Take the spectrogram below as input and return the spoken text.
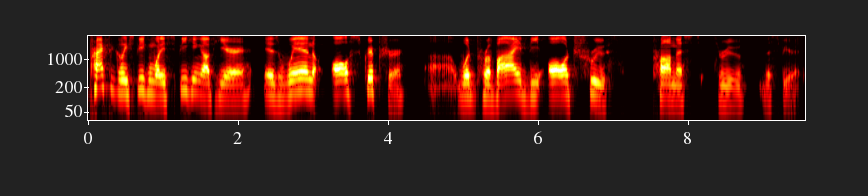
practically speaking, what he's speaking of here is when all scripture uh, would provide the all truth promised through the Spirit.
